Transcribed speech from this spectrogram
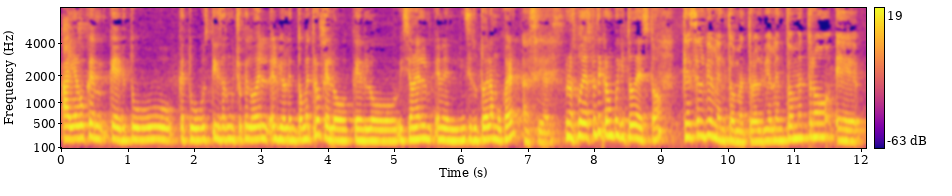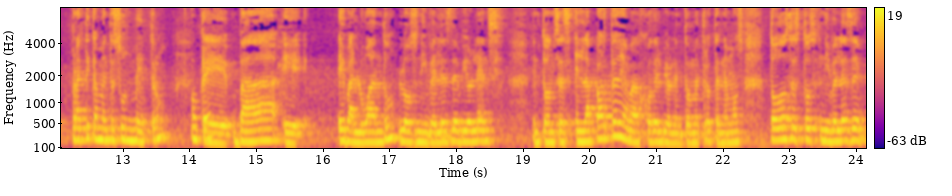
hay algo que, que, tú, que tú utilizas mucho, que es lo del el violentómetro, que lo, que lo hicieron en el, Instituto de la Mujer. Así es. ¿Nos podrías platicar un poquito de esto? ¿Qué es el violentómetro? El violentómetro eh, prácticamente es un metro que va eh, evaluando los niveles de violencia. Entonces, en la parte de abajo del violentómetro tenemos todos estos niveles de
